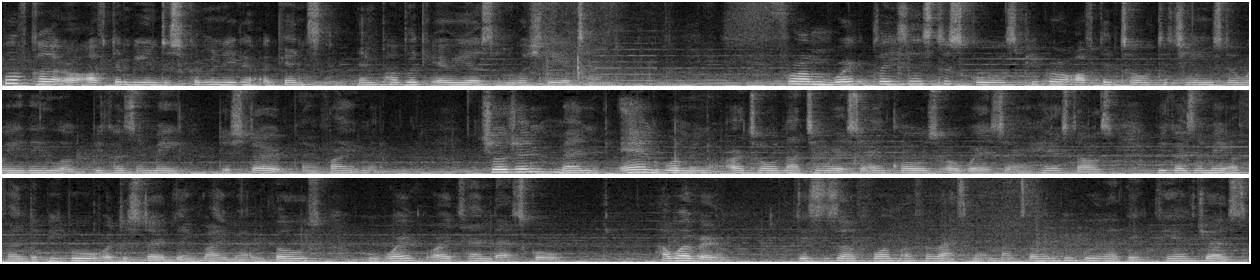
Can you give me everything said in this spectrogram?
People of color are often being discriminated against in public areas in which they attend. From workplaces to schools, people are often told to change the way they look because it may disturb the environment. Children, men, and women are told not to wear certain clothes or wear certain hairstyles because it may offend the people or disturb the environment of those who work or attend that school. However, this is a form of harassment by telling people that they can't dress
